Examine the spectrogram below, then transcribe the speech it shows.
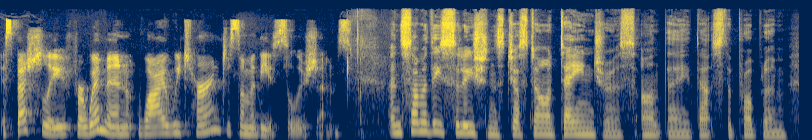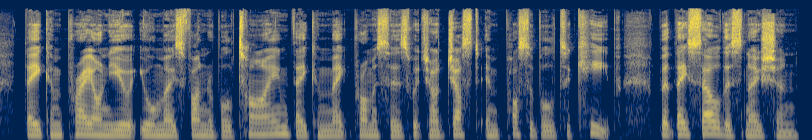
especially for women, why we turn to some of these solutions. And some of these solutions just are dangerous, aren't they? That's the problem. They can prey on you at your most vulnerable time. They can make promises which are just impossible to keep, but they sell this notion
